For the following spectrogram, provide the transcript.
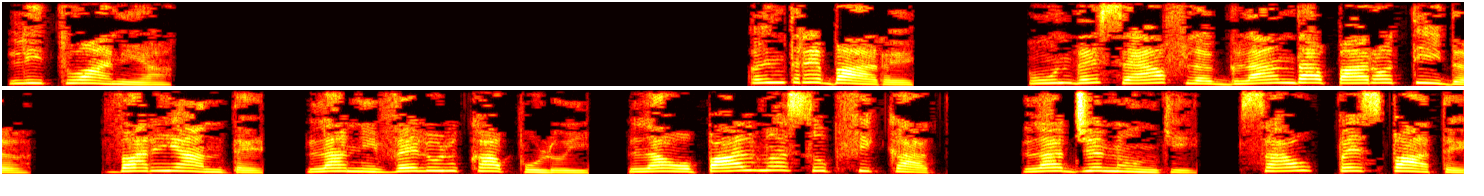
Lituania. Întrebare. Unde se află glanda parotidă? Variante. La nivelul capului, la o palmă sub ficat, la genunchi sau pe spate.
